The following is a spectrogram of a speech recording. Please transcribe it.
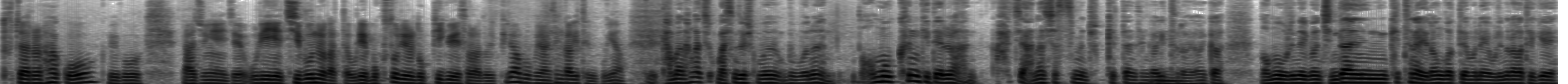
투자를 하고 그리고 나중에 이제 우리의 지분을 갖다 우리의 목소리를 높이기 위해서라도 필요한 부분이라는 생각이 들고요. 다만 한 가지 말씀드리신 부분은 너무 큰 기대를 안, 하지 않으셨으면 좋겠다는 생각이 음. 들어요. 그러니까 너무 우리는 이번 진단 키트나 이런 것 때문에 우리나라가 되게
